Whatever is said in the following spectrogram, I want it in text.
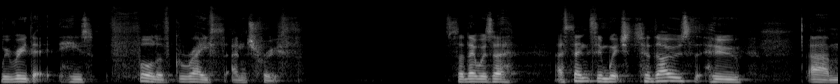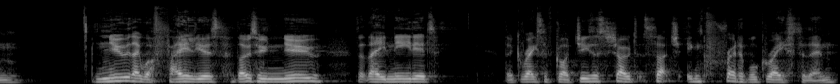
We read that he's full of grace and truth. So there was a, a sense in which, to those who um, knew they were failures, those who knew that they needed the grace of God, Jesus showed such incredible grace to them.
